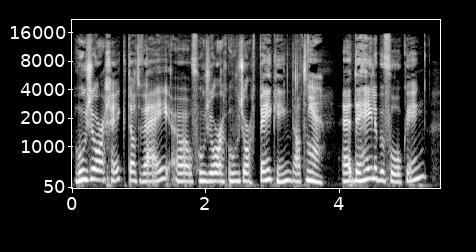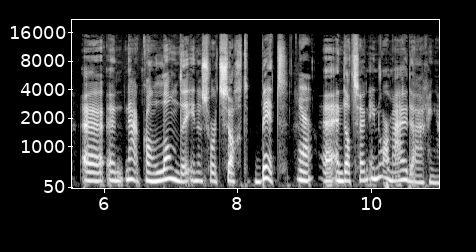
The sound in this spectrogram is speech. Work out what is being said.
hoe zorg ik dat wij, eh, of hoe, zorg, hoe zorgt Peking dat ja Eh, de hele bevolking uh, een, nou, kan landen in een soort zacht bed. Ja. en dat zijn enorme uitdagingen.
